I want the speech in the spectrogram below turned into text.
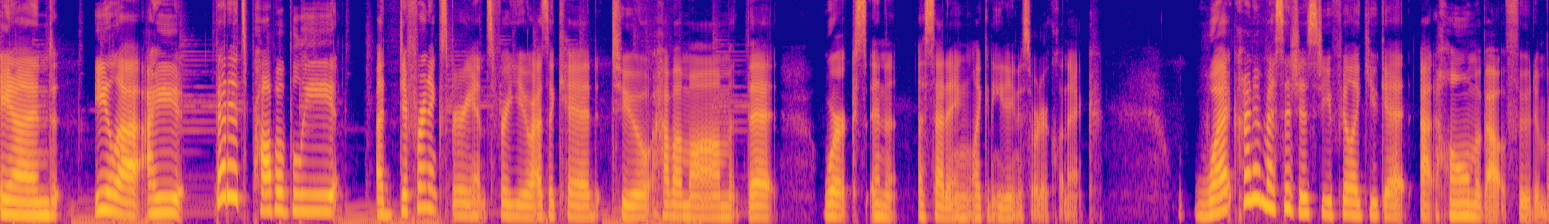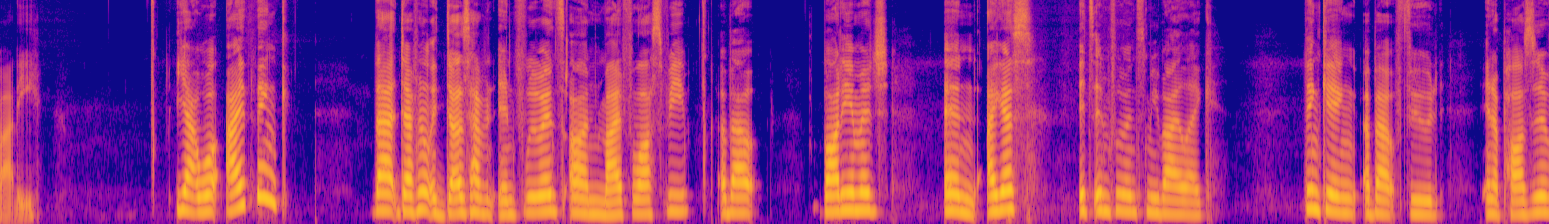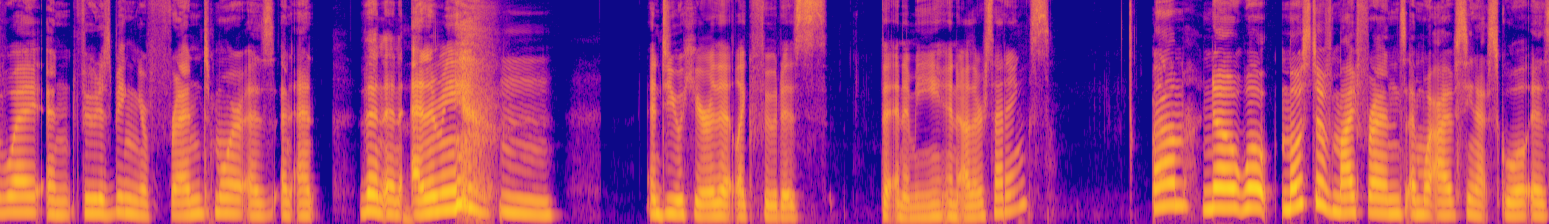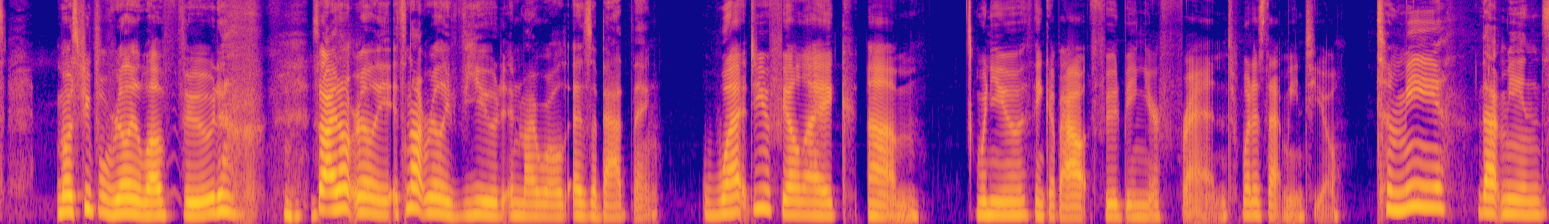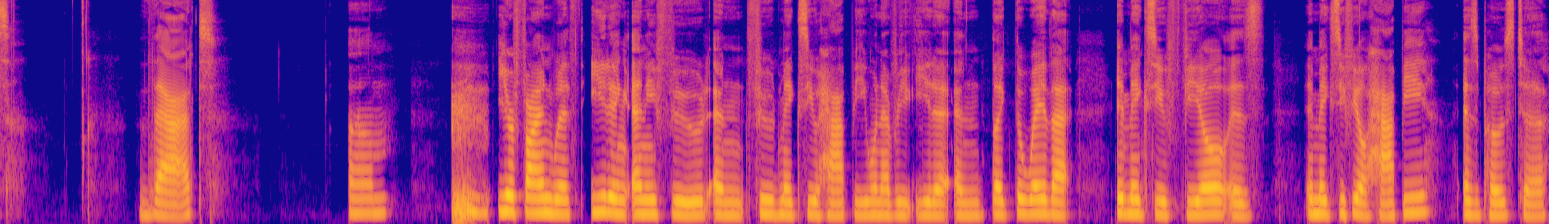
And Ila, I bet it's probably a different experience for you as a kid to have a mom that works in a setting like an eating disorder clinic. What kind of messages do you feel like you get at home about food and body? Yeah, well, I think that definitely does have an influence on my philosophy about body image. And I guess it's influenced me by like thinking about food in a positive way and food as being your friend more as an en- than an enemy. Hmm. And do you hear that like food is the enemy in other settings? Um, no, well, most of my friends and what I've seen at school is most people really love food. so I don't really it's not really viewed in my world as a bad thing. What do you feel like um, when you think about food being your friend? What does that mean to you? To me, that means that um you're fine with eating any food and food makes you happy whenever you eat it and like the way that it makes you feel is it makes you feel happy as opposed to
